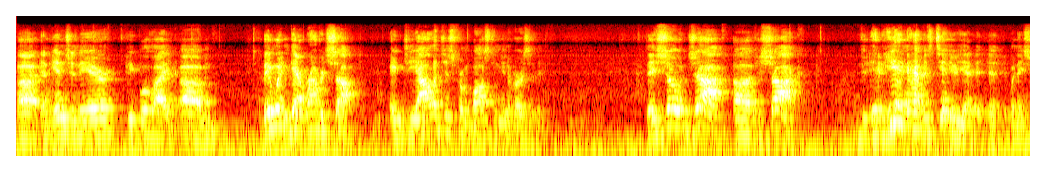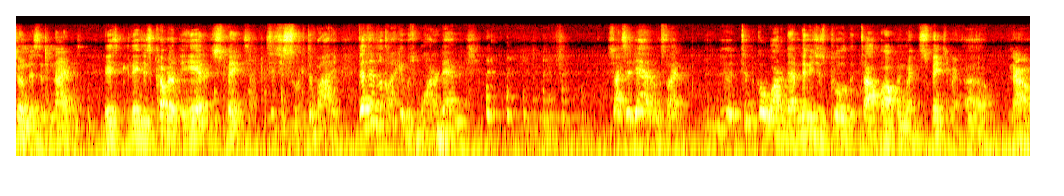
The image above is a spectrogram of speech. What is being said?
uh, an engineer. People like um, they went and got Robert Schoch, a geologist from Boston University. They showed Jock, uh, Schoch. He didn't have his tenure yet it- it- when they showed him this in the nineties. They just covered up the head of the Sphinx. He said, just look at the body. Doesn't it look like it was water damage? So I said, yeah, it looks like typical water damage. Then he just pulled the top off and went Sphinx. He went, oh, no.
